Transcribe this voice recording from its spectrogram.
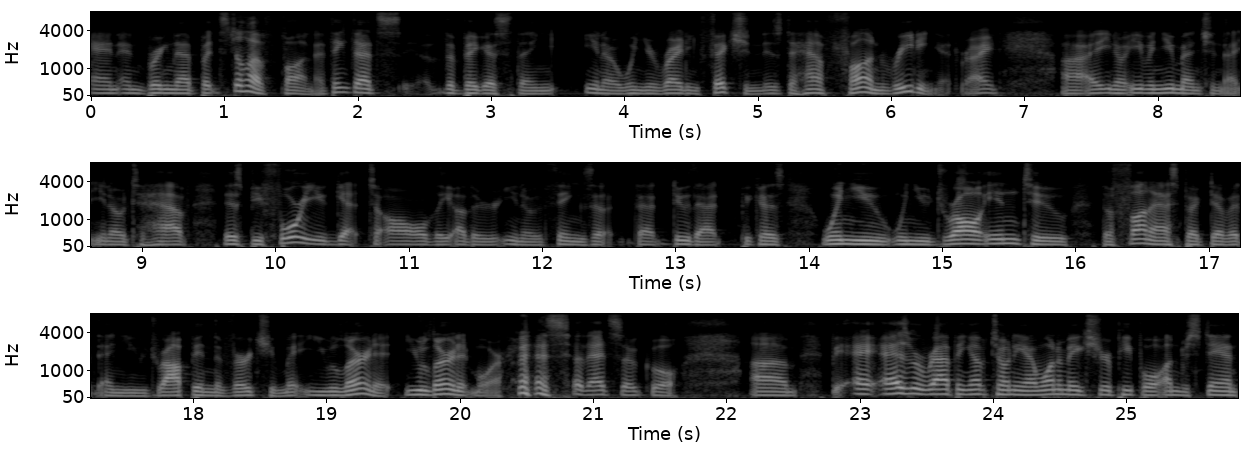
and and bring that, but still have fun. I think that's the biggest thing you know when you're writing fiction is to have fun reading it right uh, you know even you mentioned that you know to have this before you get to all the other you know things that that do that because when you when you draw into the fun aspect of it and you drop in the virtue you learn it you learn it more. So that's so cool. Um, as we're wrapping up tony i want to make sure people understand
